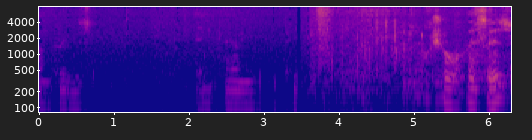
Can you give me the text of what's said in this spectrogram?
amplis. Um, Not sure what this is.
